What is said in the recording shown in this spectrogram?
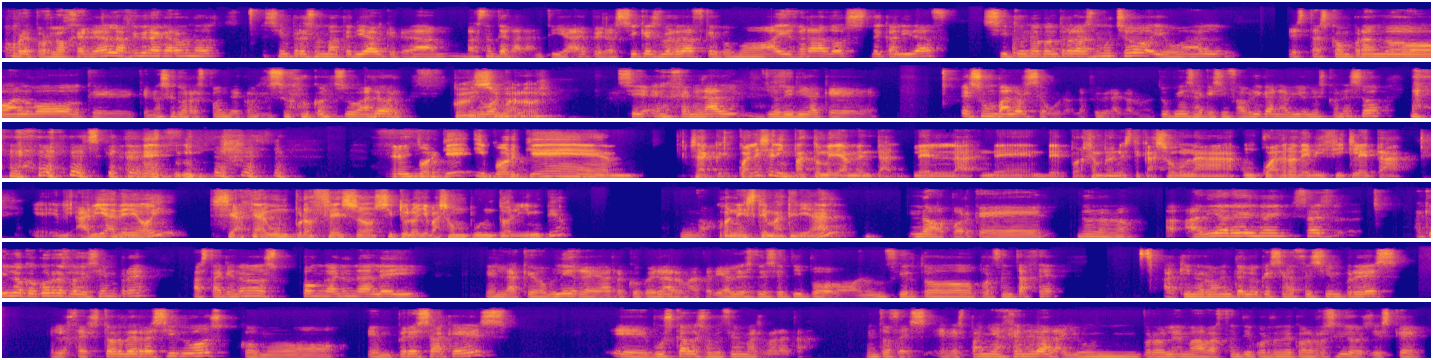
Hombre, por lo general la fibra de carbono siempre es un material que te da bastante garantía, ¿eh? pero sí que es verdad que como hay grados de calidad, si tú no controlas mucho, igual estás comprando algo que, no se corresponde con su, con su valor. Con su valor. Sí, en general yo diría que, es un valor seguro la fibra de carbono. Tú piensas que si fabrican aviones con eso, es que... Pero ¿y por qué? ¿Y por qué? O sea, ¿cuál es el impacto medioambiental de, por ejemplo, en este caso, un cuadro de bicicleta? Eh, ¿A día de hoy se hace algún proceso si tú lo llevas a un punto limpio? No. ¿Con este material? No, porque no, no, no. A, a día de hoy no hay, ¿sabes? Aquí lo que ocurre es lo de siempre, hasta que no nos pongan una ley en la que obligue a recuperar materiales de ese tipo en un cierto porcentaje, aquí normalmente lo que se hace siempre es el gestor de residuos, como empresa que es, eh, busca la solución más barata. Entonces, en España en general hay un problema bastante importante con los residuos y es que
